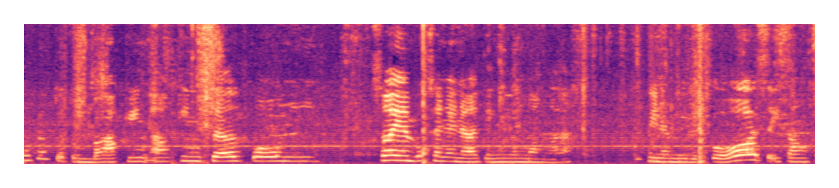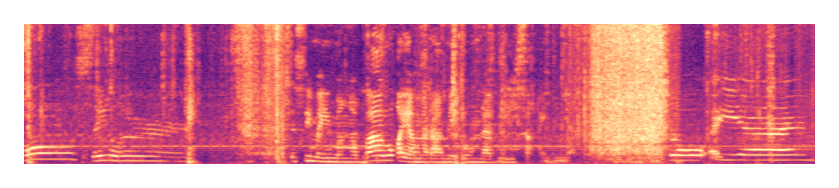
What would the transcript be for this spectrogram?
Huwag kang tutumbaking aking cellphone. So, ayan. Buksan na natin yung mga pinamili ko sa isang wholesaler. Kasi may mga bago, kaya marami kong nabili sa kanya. So, ayan.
